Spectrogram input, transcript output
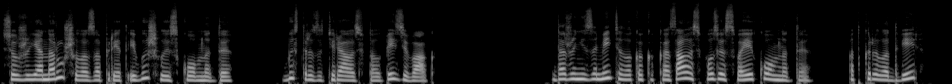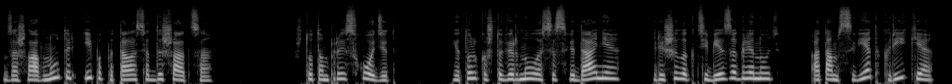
все же я нарушила запрет и вышла из комнаты. Быстро затерялась в толпе зевак. Даже не заметила, как оказалась возле своей комнаты. Открыла дверь, зашла внутрь и попыталась отдышаться. Что там происходит? Я только что вернулась со свидания, решила к тебе заглянуть, а там свет, крики.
